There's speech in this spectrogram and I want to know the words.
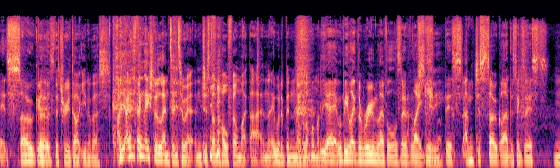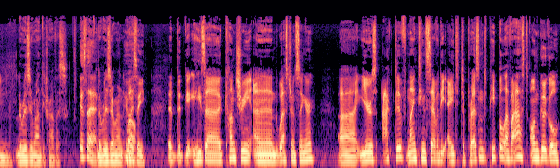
It's so good. It's the true dark universe. I, I think they should have lent into it and just done the whole film like that, and it would have been made a lot more money. Yeah, it would be like the room levels of like Absolutely. this. I'm just so glad this exists. Hmm. there is a Randy Travis. Is there? There is a Randy. Who well, is he? It- he's a country and western singer. Uh, years active, 1978 to present. People have asked on Google,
